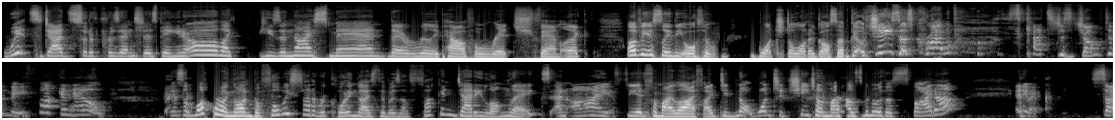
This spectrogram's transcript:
Whit's dad sort of presented as being, you know, oh, like he's a nice man. They're a really powerful, rich family. Like, obviously, the author watched a lot of Gossip Girl. Jesus Christ! This cat's just jumped at me. Fucking hell. There's a lot going on. Before we started recording, guys, there was a fucking daddy long legs, and I feared for my life. I did not want to cheat on my husband with a spider. Anyway, so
